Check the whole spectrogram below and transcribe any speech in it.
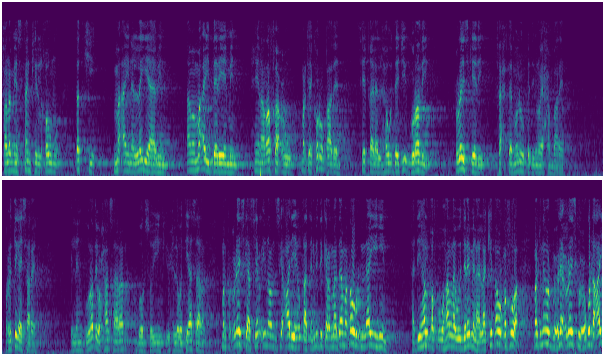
Falam yastankir ilqowmu dadkii ma aynan la yaabin ama ma ay dareemin xiina rafacuu markay kor u qaadeen iqala alhawdaji guradii culayskeedii faxtamaluuhu kadibna way xambaareen. Ritigay saareen. Ilan guradii waxaa saaran boorsooyinkii wixii lawatiyaa saaran. Marka culayskaas yar inoon iska caadiya u qaateen midda kale maadaama dhowr nin ay yihiin haddii hal qof uu ahaan laha wuu dareemi lahay laakiin dhowr qofuwa marka nin walba culayska wuxuu ku dhacay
